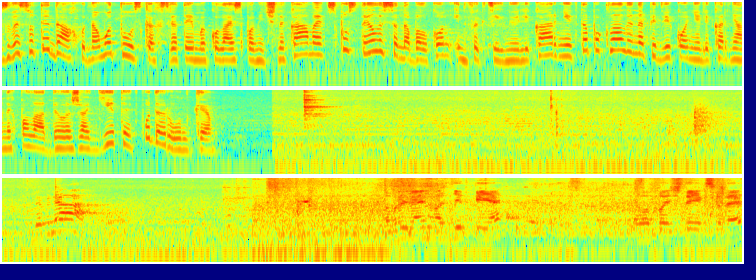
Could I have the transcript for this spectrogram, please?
З висоти даху на мотузках святий Миколай з помічниками спустилися на балкон інфекційної лікарні та поклали на підвіконня лікарняних палат, де лежать діти, подарунки. Земля! Добрий день, у вас дітки є? Ви кличте їх сюди.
